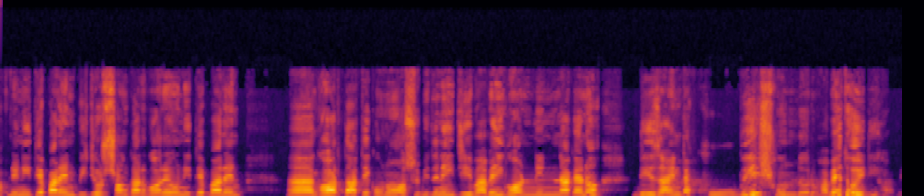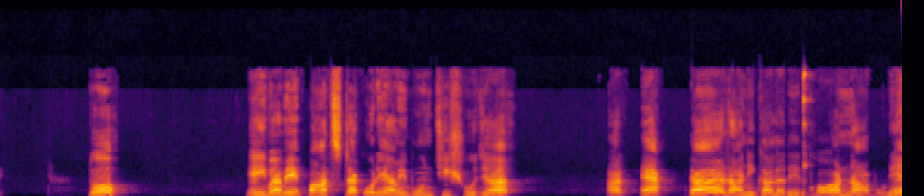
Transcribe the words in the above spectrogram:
আপনি নিতে পারেন বিজোর সংখ্যার ঘরেও নিতে পারেন। ঘর তাতে কোনো অসুবিধে নেই, যেভাবেই ঘর নিন না কেন, ডিজাইনটা খুবই সুন্দরভাবে তৈরি হবে। তো এইভাবে পাঁচটা করে আমি বুনছি সোজা, আর একটা রানি কালারের ঘর না বুনে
